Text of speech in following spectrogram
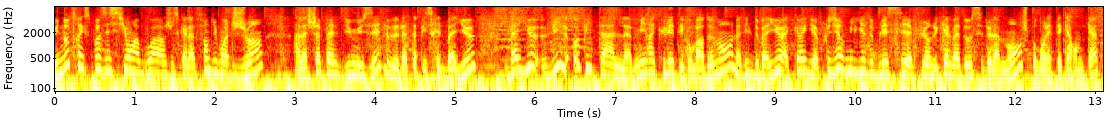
une autre exposition à voir jusqu'à la fin du mois de juin à la chapelle du musée de la tapisserie de Bayeux. Bayeux, ville hôpital. Miraculé des bombardements, la ville de Bayeux accueille plusieurs milliers de blessés affluents du Calvados et de la Manche pendant l'été 44.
